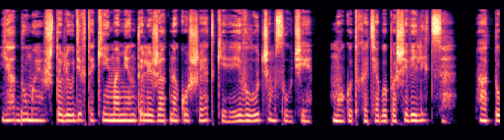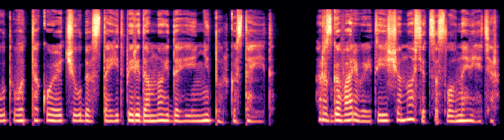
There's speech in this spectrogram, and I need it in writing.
Я думаю, что люди в такие моменты лежат на кушетке и в лучшем случае могут хотя бы пошевелиться. А тут вот такое чудо стоит передо мной, да и не только стоит. Разговаривает и еще носится, словно ветер.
